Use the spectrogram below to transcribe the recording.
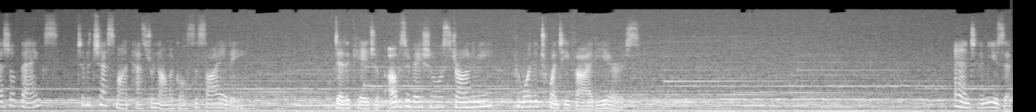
Special thanks to the Chesmont Astronomical Society, dedicated to observational astronomy for more than 25 years. And to the music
